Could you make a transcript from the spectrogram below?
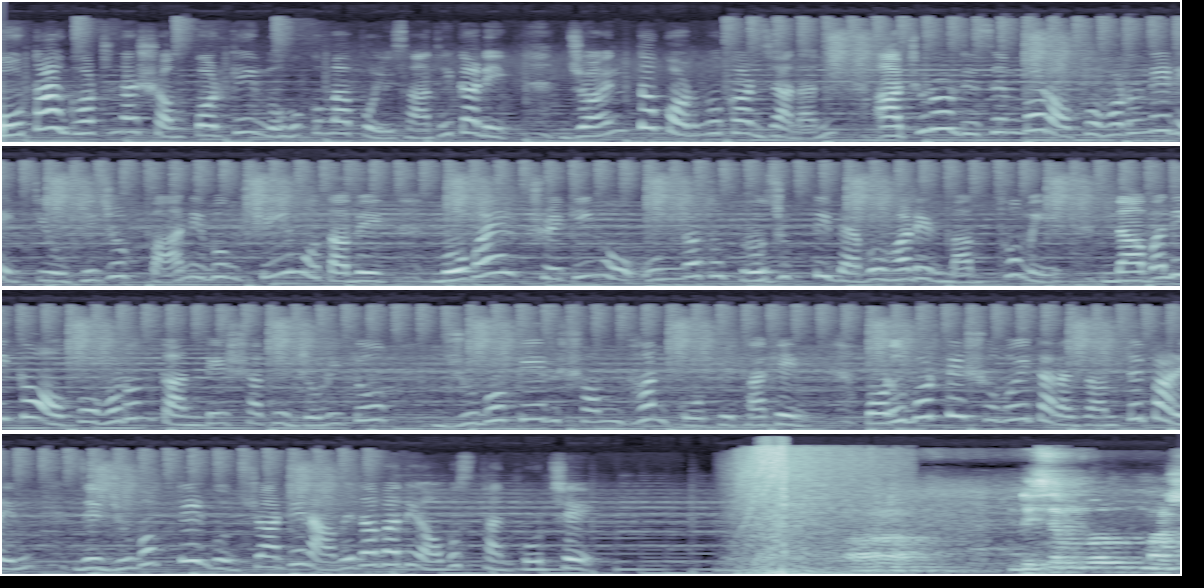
গোটা ঘটনা সম্পর্কে মহকুমা পুলিশ আধিকারিক জয়ন্ত কর্মকার জানান, আঠেরো ডিসেম্বর অপহরণের একটি অভিযোগ পান এবং সেই মোতাবেক মোবাইল ট্রেকিং ও উন্নত প্রযুক্তি ব্যবহারের মাধ্যমে নাবালিকা অপহরণ কাণ্ডের সাথে জড়িত যুবকের সন্ধান করতে থাকেন। পরবর্তী সময়ে তারা জানতে পারেন যে যুবকটি গুজরাটের আমেদাবাদে অবস্থান করছে। ডিসেম্বর মাস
